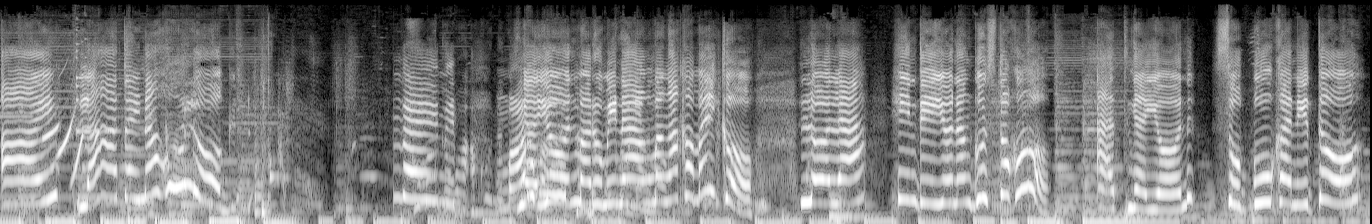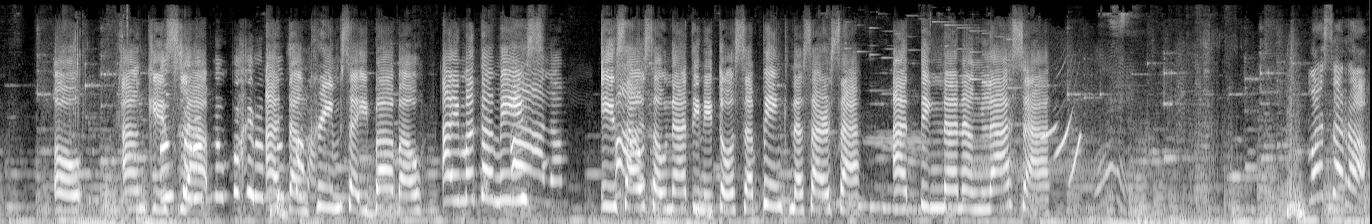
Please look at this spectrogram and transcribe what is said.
Ay, lahat ay nahulog! Ngayon, marumi na ang mga kamay ko. Lola, hindi yon ang gusto ko. At ngayon, subukan ito. Oh, ang kislap at ang cream sa ibabaw ay matamis. Isawsaw natin ito sa pink na sarsa at tingnan ang lasa. Masarap!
